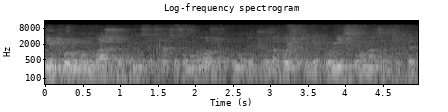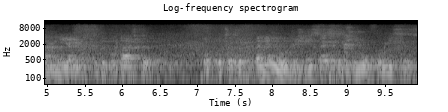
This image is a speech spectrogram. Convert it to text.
інформую вас, що комісія соціального розвитку, ну, якщо захочете, є комісія у нас питань діяльності депутатської, тобто це вже питання внутрішньої сесії, тому комісія з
